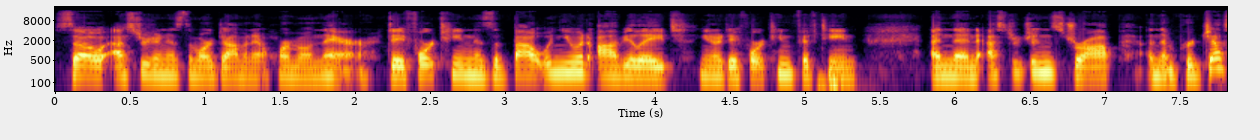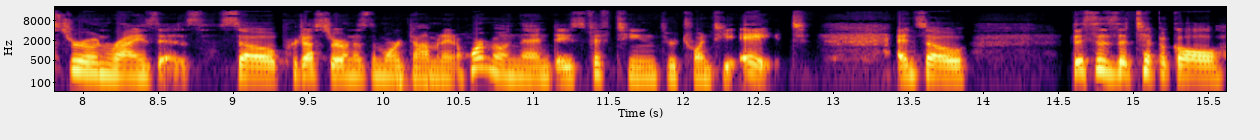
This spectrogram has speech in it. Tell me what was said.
So estrogen is the more dominant hormone there. Day 14 is about when you would ovulate, you know, day 14, 15. And then estrogens drop and then progesterone rises. So progesterone is the more dominant hormone then days 15 through 28. And so this is a typical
